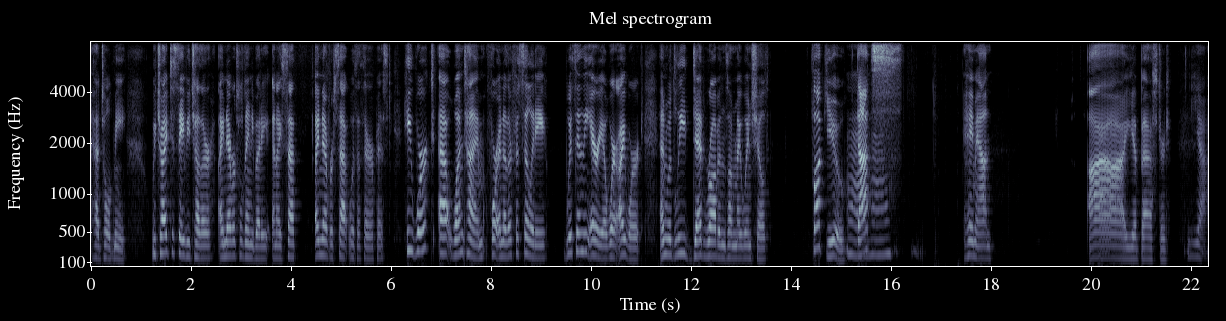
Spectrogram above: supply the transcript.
had told me. We tried to save each other. I never told anybody and I sat I never sat with a therapist. He worked at one time for another facility within the area where I work and would lead dead robins on my windshield. Fuck you. That's. Hey, man. Ah, you bastard. Yeah.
